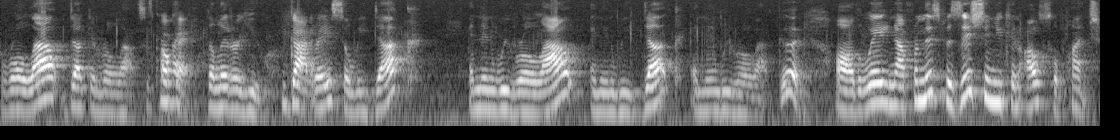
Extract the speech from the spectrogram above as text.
roll out, duck, and roll out. So it's kind Okay. of like the letter U. Got it. Right? So we duck, and then we roll out, and then we duck, and then we roll out. Good. All the way. Now from this position, you can also punch.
